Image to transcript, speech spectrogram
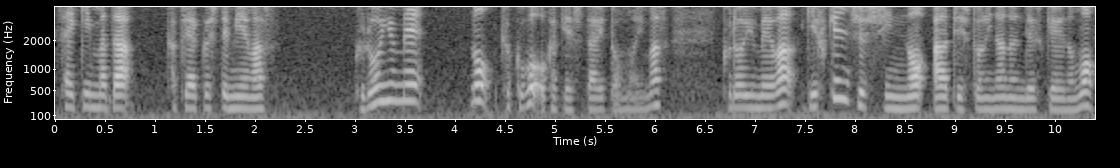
最近また活躍して見えます。黒夢の曲をおかけしたいと思います。黒夢は岐阜県出身のアーティストになるんですけれども、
